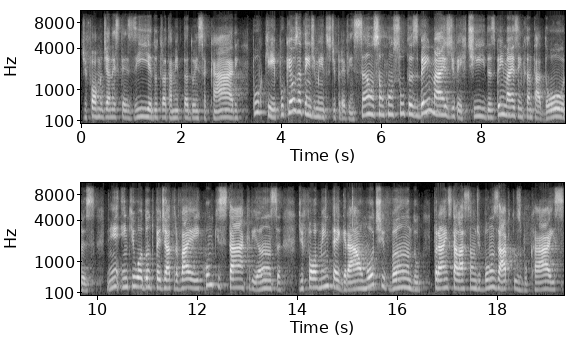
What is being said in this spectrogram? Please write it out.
de forma de anestesia do tratamento da doença cárie. Por quê? Porque os atendimentos de prevenção são consultas bem mais divertidas, bem mais encantadoras, né? em que o odontopediatra vai conquistar a criança de forma integral, motivando para a instalação de bons hábitos bucais,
